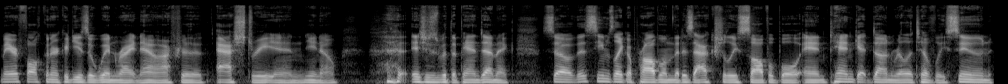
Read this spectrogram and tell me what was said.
Mayor Faulconer could use a win right now after Ash Street and, you know, issues with the pandemic. So this seems like a problem that is actually solvable and can get done relatively soon.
